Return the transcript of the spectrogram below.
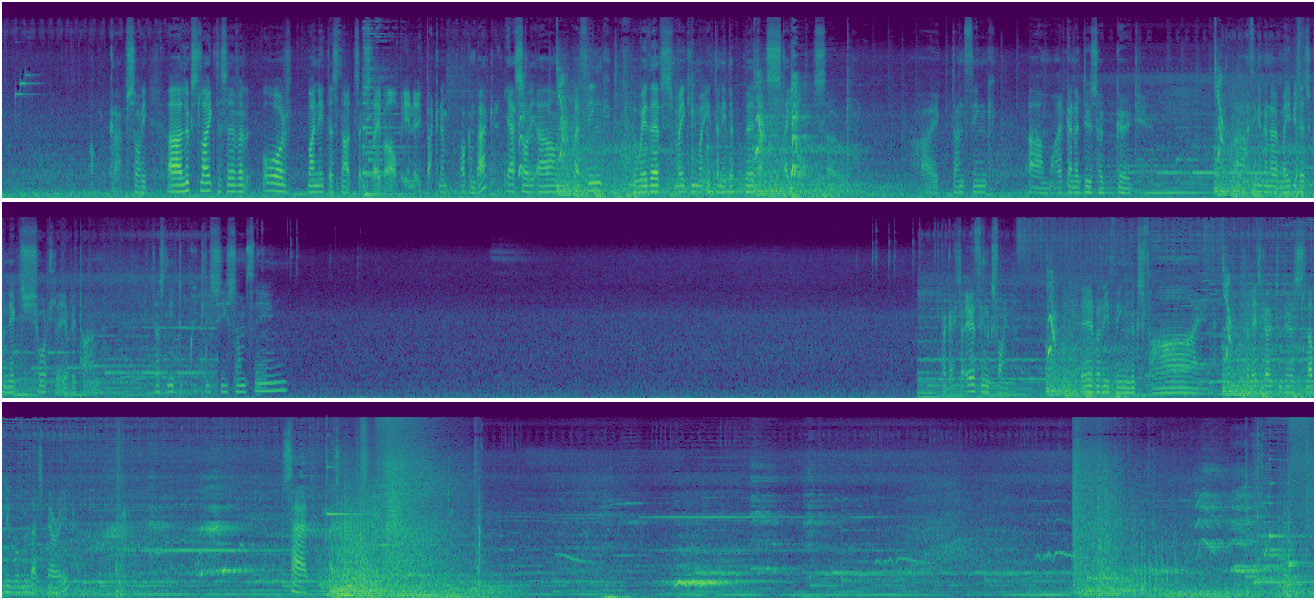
Oh crap, sorry. Uh, looks like the server or my net is not so stable. I'll be in the back a welcome back. Yeah, sorry. Um, I think the weather's making my internet a bit unstable, so I don't think um, I'm gonna do so good. Uh, I think I'm gonna maybe disconnect shortly every time. Just need to quickly see something. Okay, so everything looks fine. Everything looks fine. So let's go to this lovely woman that's buried. Sad woman.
